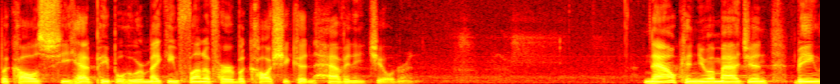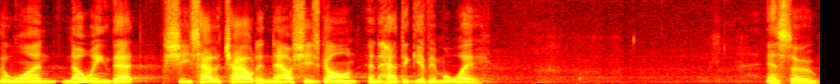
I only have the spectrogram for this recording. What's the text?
because she had people who were making fun of her because she couldn't have any children. Now, can you imagine being the one knowing that she's had a child and now she's gone and had to give him away? And so,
